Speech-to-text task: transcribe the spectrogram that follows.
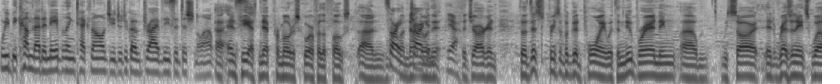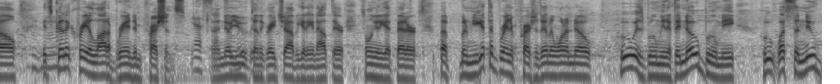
we become that enabling technology to, to go drive these additional Uh, outcomes. NPS, Net Promoter Score for the folks uh, Sorry, not knowing jargon. the, Yeah. the jargon. So this brings up a good point. With the new branding, um, we saw it, it resonates well. It's going to create a lot of brand impressions. Mm-hmm. Yes, and I know you've done a great job of getting it out there. It's only going to get better. But when you get the brand impressions, they're going to want to know who is Boomi. And if they know Boomi, who, what's the new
